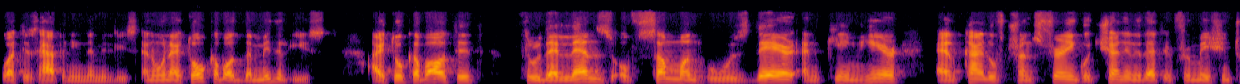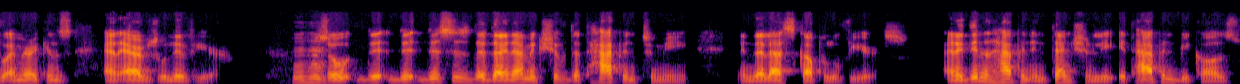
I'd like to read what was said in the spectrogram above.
what is happening in the Middle East. And when I talk about the Middle East, I talk about it through the lens of someone who was there and came here and kind of transferring or channeling that information to Americans and Arabs who live here. Mm-hmm. So th- th- this is the dynamic shift that happened to me in the last couple of years. And it didn't happen intentionally. It happened because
